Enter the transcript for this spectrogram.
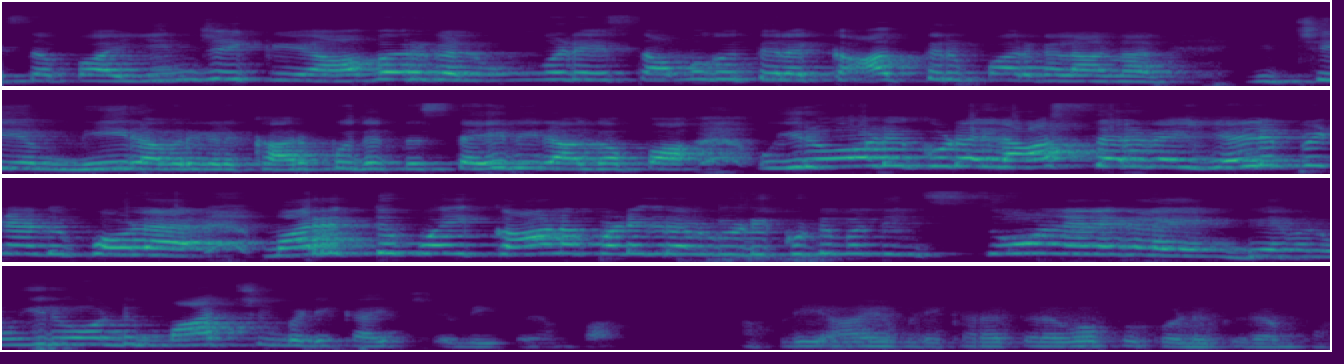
இசப்பா இன்றைக்கு அவர்கள் உங்களுடைய சமூகத்தில் காத்திருப்பார்களானால் நிச்சயம் நீர் அவர்களுக்கு அற்புதத்தை செய்வீராகப்பா. உயிரோடு கூட லாஸ்தரவை எழுப்பினது போல மறுத்து போய் காணப்படுகிறவர்களுடைய குடும்பத்தின் சூழ்நிலைகளை என் தேவன் உயிரோடு மாற்றும்படி காய்ச்சி வைக்கிறேன்ப்பா அப்படியா இப்படி கரத்துல ஒப்பு கொடுக்கிறப்பா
